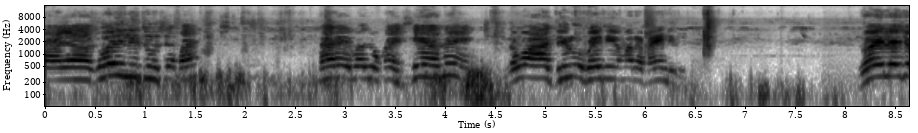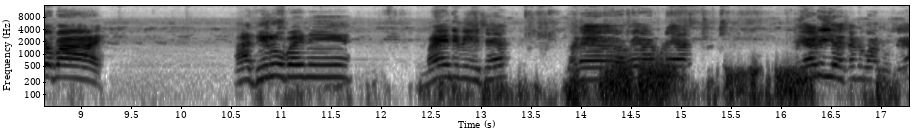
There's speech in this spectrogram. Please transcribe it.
અહીંયા જોઈ લીધું છે ભાઈ એ બાજુ કઈ છે નહીં જોવા આ ધીરુભાઈની અમારે માંડવી જોઈ લેજો ભાઈ આ ધીરુભાઈની માંડવી છે અને હવે આપણે ભેળીએ ચડવાનું છે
